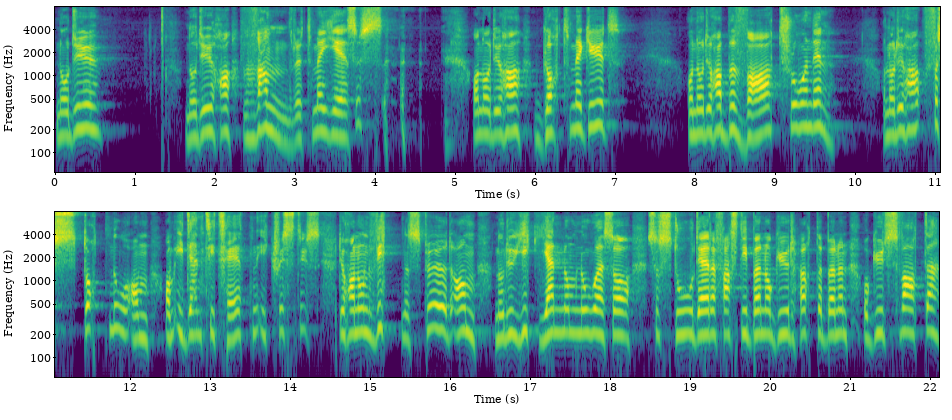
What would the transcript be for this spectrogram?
Når du, når du har vandret med Jesus, og når du har gått med Gud, og når du har bevart troen din, og når du har forstått noe om, om, identiteten i Kristus Du har noen vitnesbyrd om når du gikk gjennom noe, så, så sto dere fast i bønn, og Gud hørte bønnen, og Gud svarte.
